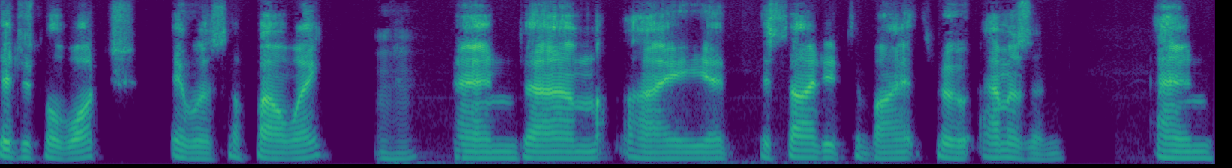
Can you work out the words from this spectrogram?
digital watch, it was a Huawei, mm-hmm. and um, I decided to buy it through Amazon, and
